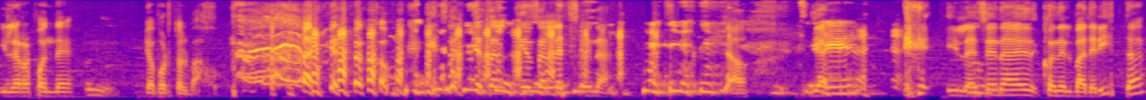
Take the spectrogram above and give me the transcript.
y le responde, yo aporto el bajo. Esa, esa- esa es la escena. Eh, Y la escena de- con el baterista,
